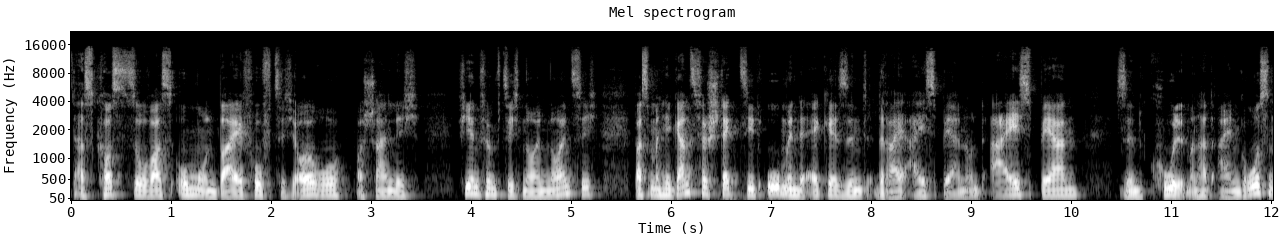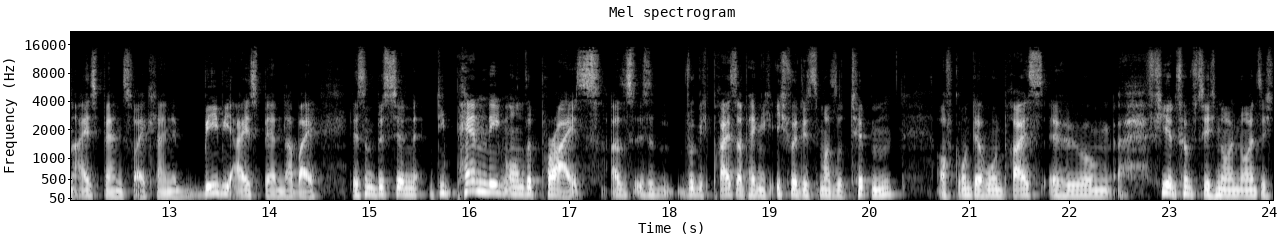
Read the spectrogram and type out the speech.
das kostet sowas um und bei 50 Euro wahrscheinlich. 54,99. Was man hier ganz versteckt sieht, oben in der Ecke sind drei Eisbären. Und Eisbären sind cool. Man hat einen großen Eisbären, zwei kleine Baby-Eisbären dabei. Das ist ein bisschen depending on the price. Also es ist wirklich preisabhängig. Ich würde jetzt mal so tippen, aufgrund der hohen Preiserhöhung 54,99,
